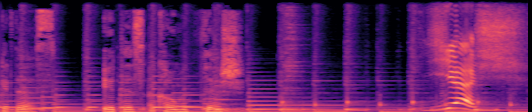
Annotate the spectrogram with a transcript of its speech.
Look at this. It is a comet fish. Yes.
